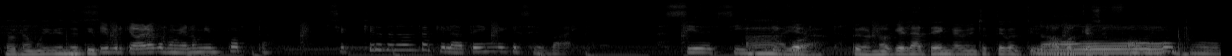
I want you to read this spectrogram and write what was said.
Se habla muy bien de ti. Sí, porque ahora como que no me importa. Si quiero tener otra, que la tenga y que se vaya. Así de simple ah, y corta. Pero no que la tenga mientras esté contigo. No, porque eso es fome.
